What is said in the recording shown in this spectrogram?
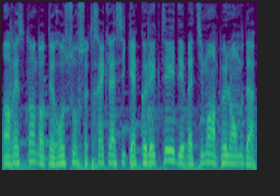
en restant dans des ressources très classiques à collecter et des bâtiments un peu lambda.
